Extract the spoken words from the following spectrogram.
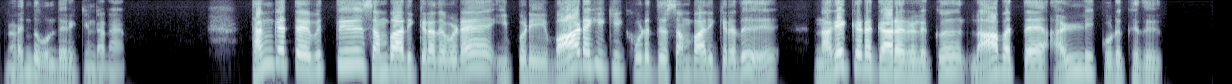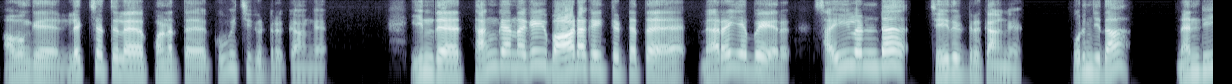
நடந்து கொண்டிருக்கின்றன. தங்கத்தை வித்து சம்பாதிக்கிறத விட இப்படி வாடகைக்கு கொடுத்து சம்பாதிக்கிறது நகைக்கடைக்காரர்களுக்கு லாபத்தை அள்ளி கொடுக்குது. அவங்க லட்சத்துல பணத்தை குவிச்சுக்கிட்டு இருக்காங்க. இந்த தங்க நகை வாடகை திட்டத்தை நிறைய பேர் சைலண்டா செய்துட்டு இருக்காங்க. புரிஞ்சுதா? நன்றி,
